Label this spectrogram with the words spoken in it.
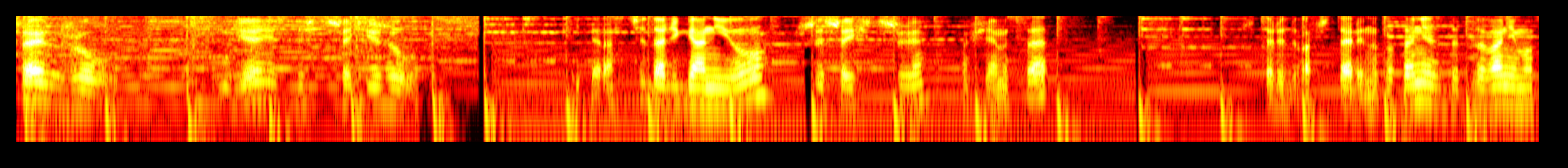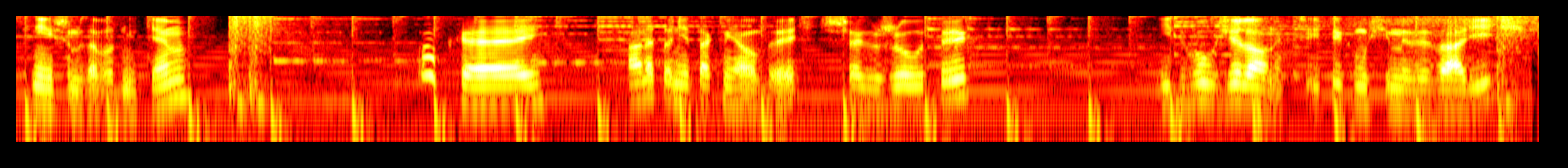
Trzech żółtych. Gdzie jesteś trzeci żółty? I teraz czy dać Ganiu? 363 800 424. No to ten jest zdecydowanie mocniejszym zawodnikiem. Okej, ale to nie tak miało być. Trzech żółtych i dwóch zielonych, czyli tych musimy wywalić.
